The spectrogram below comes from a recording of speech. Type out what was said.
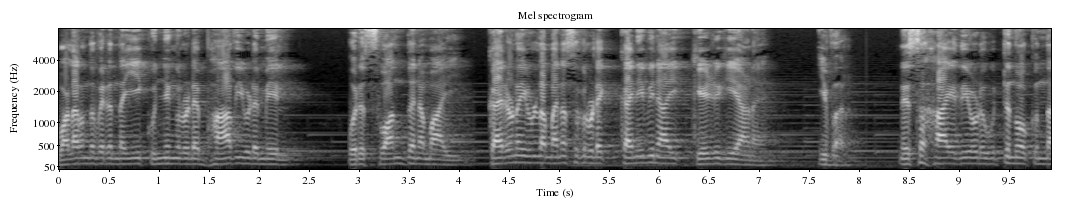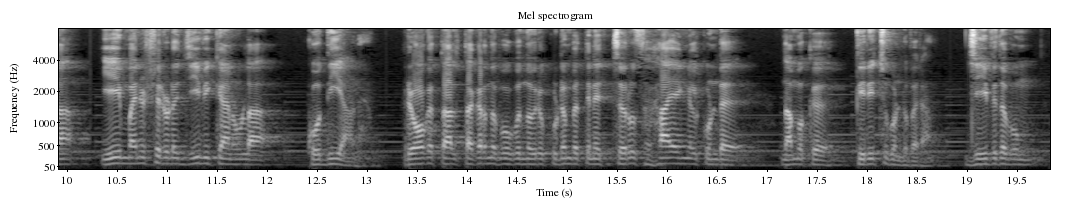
വളർന്നു വരുന്ന ഈ കുഞ്ഞുങ്ങളുടെ ഭാവിയുടെ മേൽ ഒരു സ്വാന്തനമായി കരുണയുള്ള മനസ്സുകളുടെ കനിവിനായി കേഴുകയാണ് ഇവർ. നിസ്സഹായതയോട് ഉറ്റുനോക്കുന്ന ഈ മനുഷ്യരുടെ ജീവിക്കാനുള്ള കൊതിയാണ്. രോഗത്താൽ തകർന്നു പോകുന്ന ഒരു കുടുംബത്തിന് ചെറു സഹായങ്ങൾ കൊണ്ട് നമുക്ക് തിരിച്ചു കൊണ്ടുവരാം. ജീവിതവും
